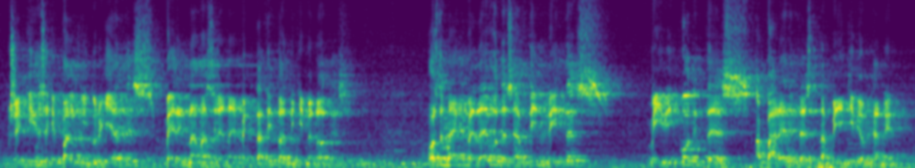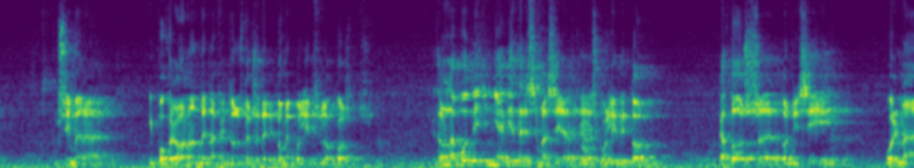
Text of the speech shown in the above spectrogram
που ξεκίνησε και πάλι τη λειτουργία της. Μέρημνά μας είναι να επεκταθεί το αντικείμενό της ώστε να εκπαιδεύονται σε αυτήν δίτες με ειδικότητες απαραίτητες στην απειλική βιομηχανία που σήμερα υποχρεώνονται να φοιτούν στο εξωτερικό με πολύ ψηλό κόστος. Και θέλω να πω ότι έχει μια ιδιαίτερη σημασία αυτή η σχολή διτών καθώς ε, το νησί μπορεί να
